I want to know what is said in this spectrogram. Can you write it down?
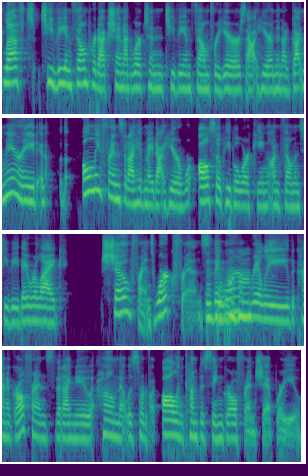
left TV and film production. I'd worked in TV and film for years out here, and then I'd gotten married. And the only friends that I had made out here were also people working on film and TV. They were like show friends, work friends. Mm-hmm, they weren't mm-hmm. really the kind of girlfriends that I knew at home that was sort of an all encompassing girlfriendship where you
